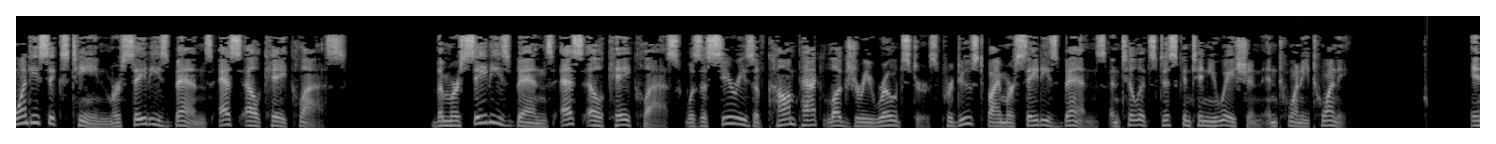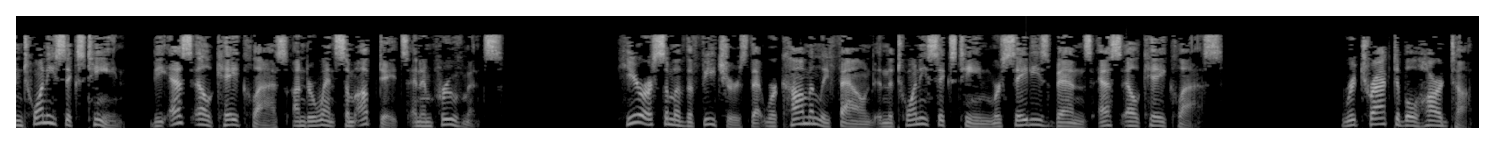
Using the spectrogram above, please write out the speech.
2016 Mercedes-Benz SLK Class The Mercedes-Benz SLK Class was a series of compact luxury roadsters produced by Mercedes-Benz until its discontinuation in 2020. In 2016, the SLK Class underwent some updates and improvements. Here are some of the features that were commonly found in the 2016 Mercedes-Benz SLK Class. Retractable hardtop.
